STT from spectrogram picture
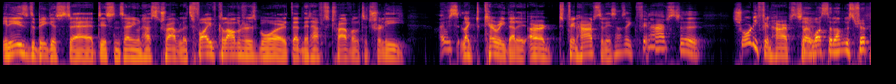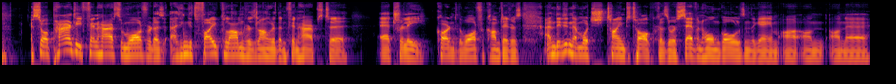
it is the biggest uh, distance anyone has to travel. It's five kilometers more than they'd have to travel to Tralee. I was like Kerry that it, or Finn Harps to this. I was like Finn Harps to surely Finn Harps to. So, what's the longest trip? So apparently, Finn Harps and Waterford, is, I think it's five kilometres longer than Finn Harps to uh, Tralee, according to the Waterford commentators. And they didn't have much time to talk because there were seven home goals in the game on on, on uh,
